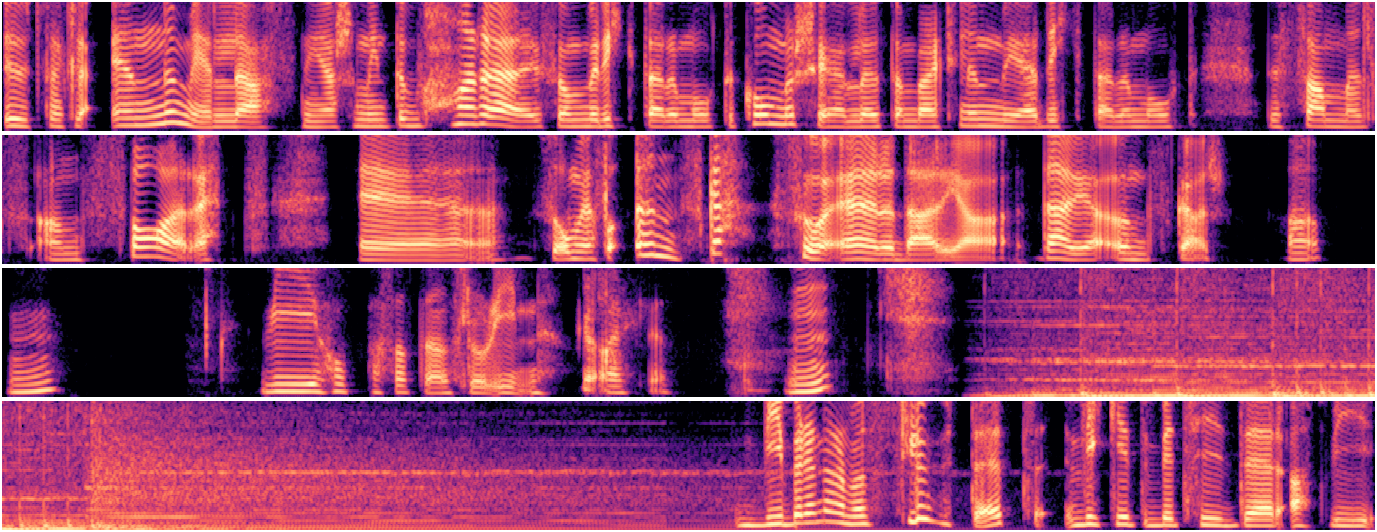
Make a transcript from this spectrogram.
utveckla ännu mer lösningar som inte bara är liksom riktade mot det kommersiella utan verkligen mer riktade mot det samhällsansvaret. Eh, så om jag får önska så är det där jag, där jag önskar. Ja. Mm. Vi hoppas att den slår in, ja. verkligen. Mm. Vi börjar närma oss slutet, vilket betyder att vi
